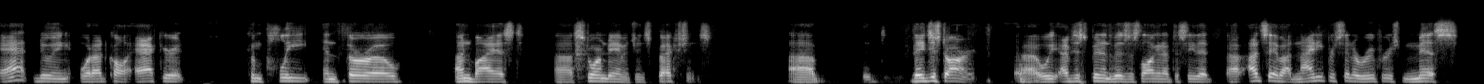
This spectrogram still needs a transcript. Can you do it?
at doing what I'd call accurate, complete, and thorough, unbiased uh, storm damage inspections. Uh, they just aren't. Uh, we I've just been in the business long enough to see that uh, I'd say about ninety percent of roofers miss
